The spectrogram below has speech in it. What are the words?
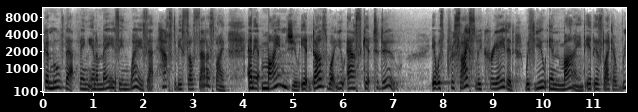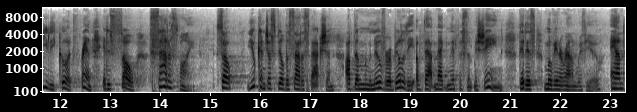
you can move that thing in amazing ways. That has to be so satisfying and it minds you. It does what you ask it to do. It was precisely created with you in mind. It is like a really good friend. It is so satisfying. So you can just feel the satisfaction of the maneuverability of that magnificent machine that is moving around with you. And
